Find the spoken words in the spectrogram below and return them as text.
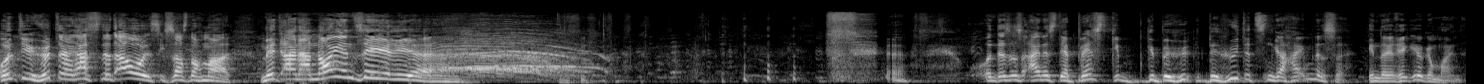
Und die Hütte rastet aus. Ich sag's nochmal. Mit einer neuen Serie. Und das ist eines der bestbehütetsten Geheimnisse in der Regiogemeinde.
